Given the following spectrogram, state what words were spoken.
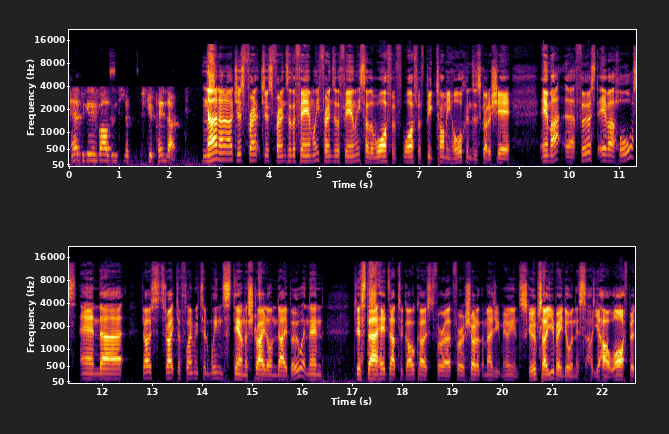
How did you get involved in Stupendo? No, no, no. Just friend, just friends of the family. Friends of the family. So the wife of wife of Big Tommy Hawkins has got a share. Emma, uh, first ever horse, and uh, goes straight to Flemington, wins down the straight on debut, and then just uh, heads up to Gold Coast for a for a shot at the Magic Millions. Scoop. So you've been doing this your whole life, but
